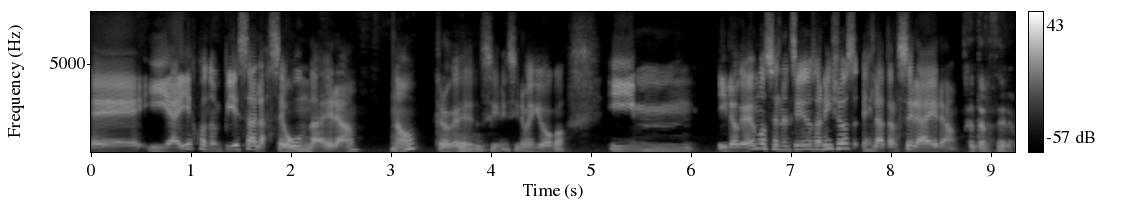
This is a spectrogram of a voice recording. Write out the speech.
Eh, y ahí es cuando empieza la segunda era, ¿no? Creo que, si, si no me equivoco. Y, mm, y lo que vemos en el Señor de los Anillos es la tercera era La tercera.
